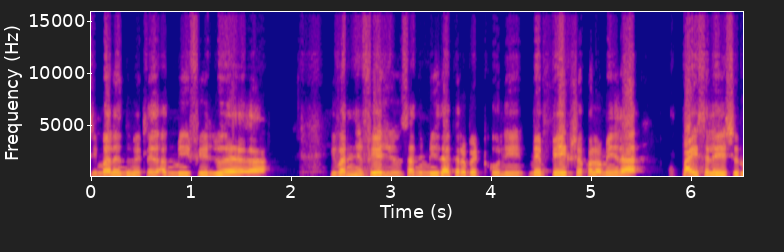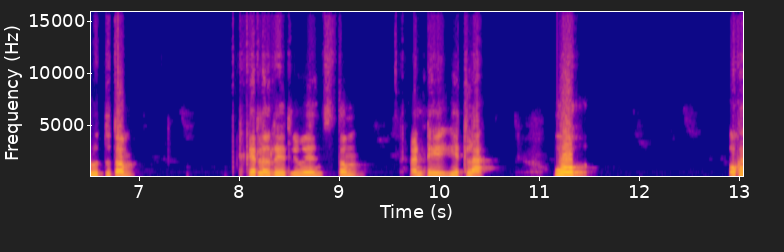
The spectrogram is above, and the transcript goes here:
సినిమాలు ఎందుకు పెట్టలేదు? అది మీ ఫెయిల్యూర్ కదా. ఇవన్నీ ఫెయిల్యూర్స్ అన్ని మీ దగ్గర పెట్టుకొని మేము ప్రేక్షకుల మీద పైసలు వేసి రుద్దుతాం టికెట్ల రేట్లు పెంచుతాం. అంటే ఎట్లా? ఓ ఒక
